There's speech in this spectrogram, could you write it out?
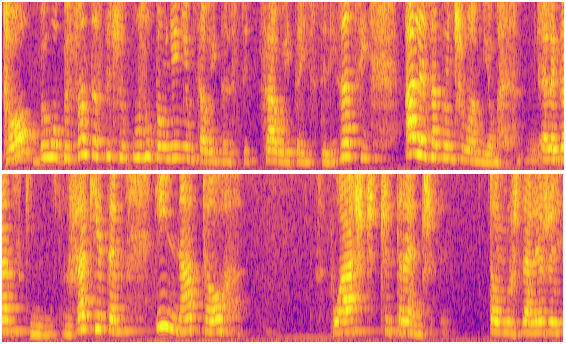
to byłoby fantastycznym uzupełnieniem całej, ten, całej tej stylizacji, ale zakończyłam ją eleganckim żakietem i na to płaszcz czy trench. To już zależy,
